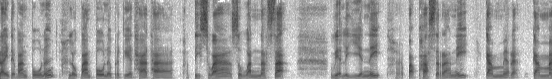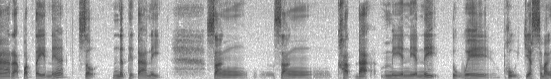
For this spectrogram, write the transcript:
តែងតែបានពោហ្នឹងលោកបានពោនៅប្រគាថាថាទិស្វាសវណ្ណសៈវលយានិបផស្សរានិកម្មរកម្មារពតេនៈសុនិទ្ធិតានិសង្សង្ខតៈមាននានិទុវេភុជាស្មឹង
